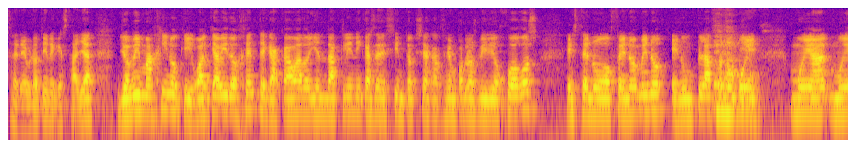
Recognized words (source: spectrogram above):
cerebro tiene que estallar. Yo me imagino que igual que ha habido gente que ha acabado yendo a clínicas de desintoxicación por los videojuegos, este nuevo fenómeno en un plazo no muy muy muy,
